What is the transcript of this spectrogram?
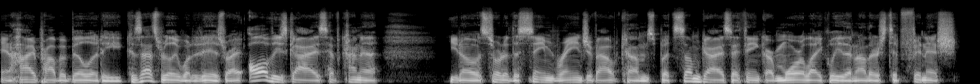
and high probability because that's really what it is, right? All these guys have kind of you know, sort of the same range of outcomes, but some guys I think are more likely than others to finish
